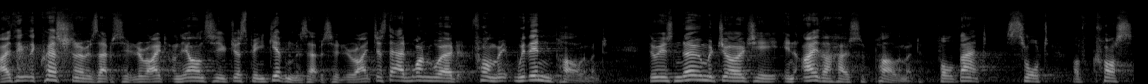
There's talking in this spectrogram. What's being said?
I think the questioner is absolutely right, and the answer you've just been given is absolutely right. Just add one word from within Parliament. There is no majority in either House of Parliament for that sort of cross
